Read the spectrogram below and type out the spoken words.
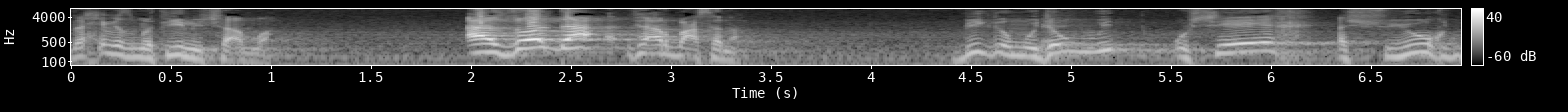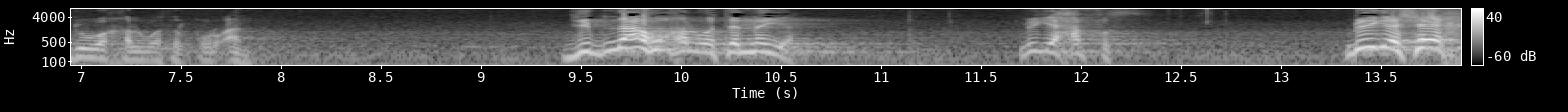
ده حفظ متين إن شاء الله. الزول ده في أربع سنة. بقى مجود وشيخ الشيوخ جوا خلوة القرآن. جبناه خلوة النية. بقى يحفظ. بقى شيخ.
